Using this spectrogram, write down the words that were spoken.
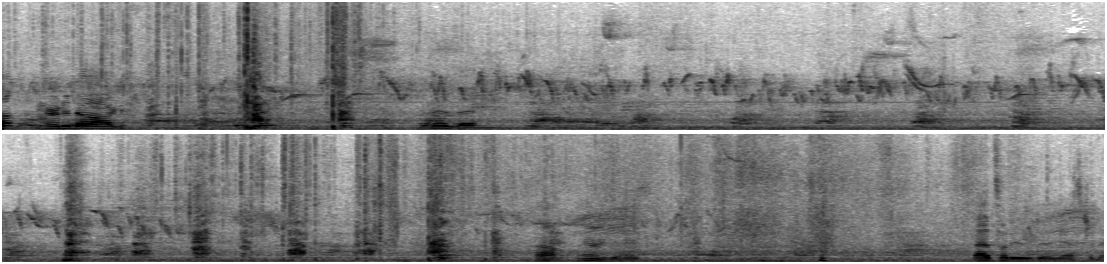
Oh, heard a dog. What is it? Oh, there he goes. That's what he was doing yesterday.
